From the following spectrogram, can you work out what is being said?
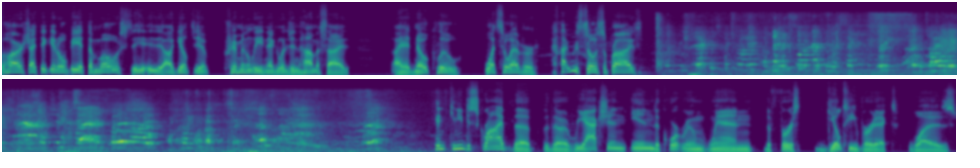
harsh. I think it'll be at the most uh, guilty of criminally negligent homicide. I had no clue whatsoever. I was so surprised. with respect to the crime of manslaughter in the second degree in violation of section 125.56. Can can you describe the the reaction in the courtroom when the first guilty verdict was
